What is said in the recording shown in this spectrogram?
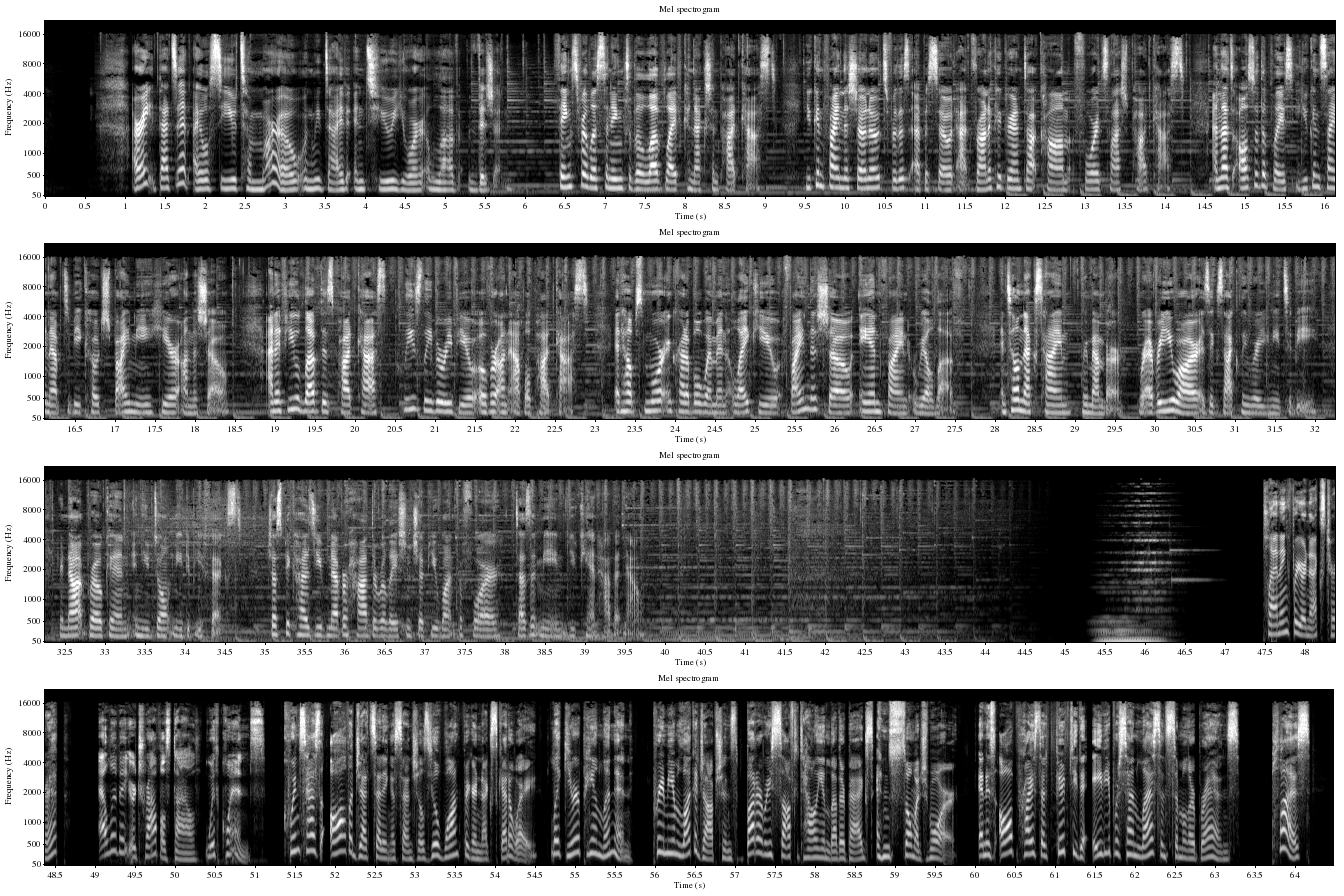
All right, that's it. I will see you tomorrow when we dive into your love vision. Thanks for listening to the Love Life Connection podcast. You can find the show notes for this episode at veronicagrant.com forward slash podcast. And that's also the place you can sign up to be coached by me here on the show. And if you love this podcast, please leave a review over on Apple Podcasts. It helps more incredible women like you find this show and find real love. Until next time, remember wherever you are is exactly where you need to be. You're not broken and you don't need to be fixed. Just because you've never had the relationship you want before doesn't mean you can't have it now. Planning for your next trip? Elevate your travel style with Quince. Quince has all the jet setting essentials you'll want for your next getaway, like European linen, premium luggage options, buttery soft Italian leather bags, and so much more. And is all priced at 50 to 80% less than similar brands. Plus,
